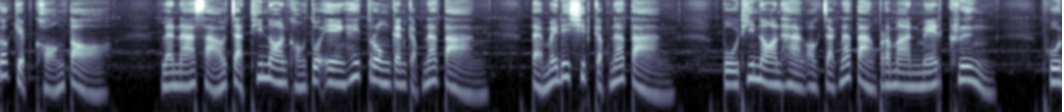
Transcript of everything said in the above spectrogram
ก็เก็บของต่อ และน้าสาวจัดที่นอนของตัวเองให้ตรงกันกับหน้าต่าง แต่ไม่ได้ชิดกับหน้าต่าง ปูที่นอนห่างออกจากหน้าต่างประมาณเมตรครึ่ง พูน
